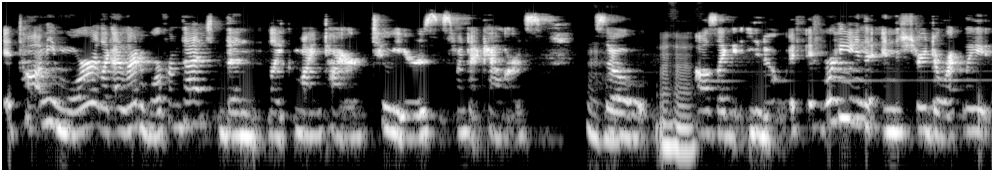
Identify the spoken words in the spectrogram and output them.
it taught me more, like I learned more from that than like my entire two years spent at CalArts. Mhm. So hmm I was like, you know, if, if working in the industry directly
